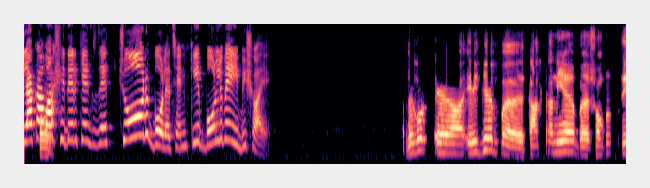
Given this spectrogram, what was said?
এলাকাবাসীদেরকে যে চোর বলেছেন কি বলবে এই বিষয়ে? দেখুন এই যে কাজটা নিয়ে সম্প্রতি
